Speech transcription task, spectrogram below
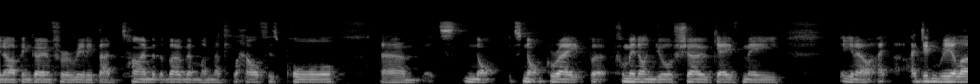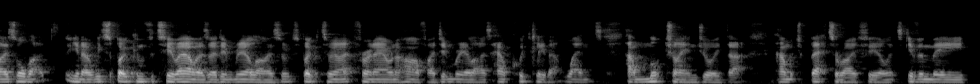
you know, I've been going through a really bad time at the moment. My mental health is poor. Um, it's not it's not great, but coming on your show gave me, you know, I, I didn't realize all that. You know, we've spoken for two hours. I didn't realize. We've spoken to for an hour and a half. I didn't realize how quickly that went. How much I enjoyed that, and how much better I feel. It's given me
